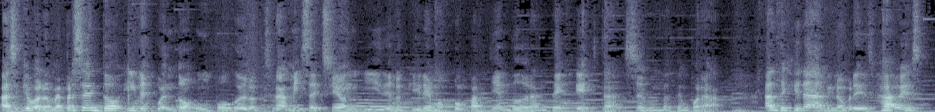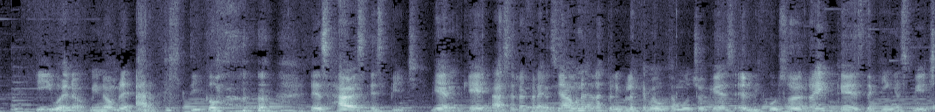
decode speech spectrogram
Así que bueno, me presento y les cuento un poco de lo que será mi sección y de lo que iremos compartiendo durante esta segunda temporada. Antes que nada, mi nombre es Javes y bueno, mi nombre artístico es Javes Speech, bien, que hace referencia a una de las películas que me gusta mucho que es El discurso del rey, que es The King Speech,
